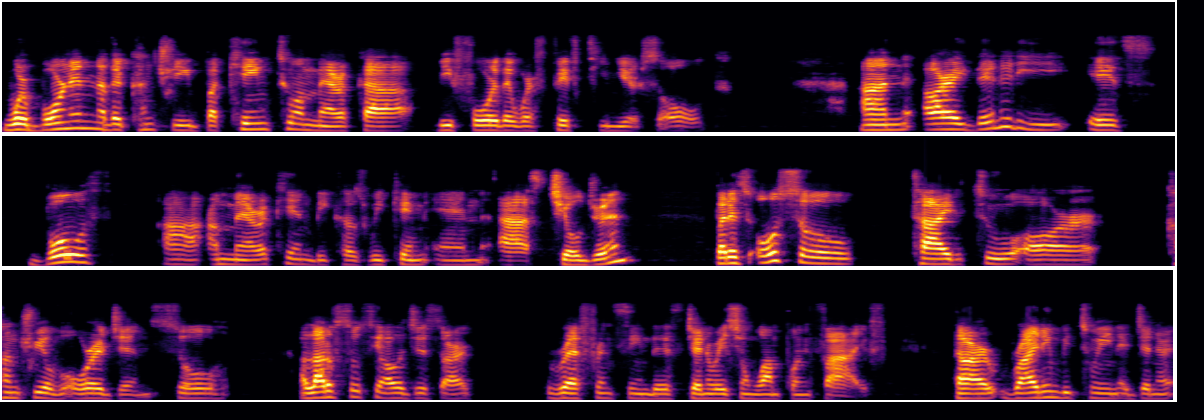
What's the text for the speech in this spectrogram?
were born in another country but came to America before they were 15 years old. And our identity is both uh, American because we came in as children, but it's also tied to our country of origin. So a lot of sociologists are referencing this generation 1.5 that are right in between gener-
